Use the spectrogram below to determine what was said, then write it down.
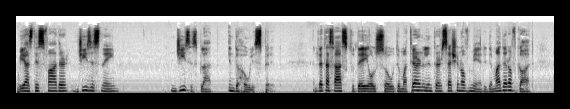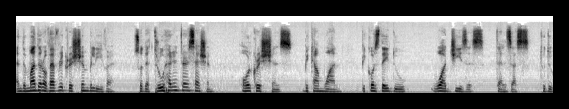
We ask this, Father, in Jesus' name, in Jesus' blood, in the Holy Spirit. And let us ask today also the maternal intercession of Mary, the Mother of God, and the Mother of every Christian believer, so that through her intercession all Christians become one because they do what Jesus tells us to do.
